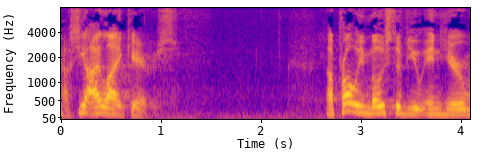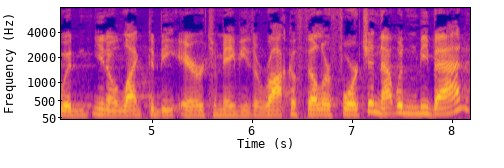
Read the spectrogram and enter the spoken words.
Now, see, I like heirs. Now, probably most of you in here would, you know, like to be heir to maybe the Rockefeller fortune. That wouldn't be bad.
